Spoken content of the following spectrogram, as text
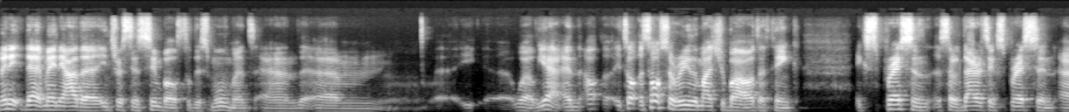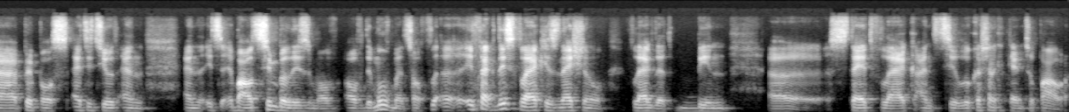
many there are many other interesting symbols to this movement and um, uh, well yeah and uh, it's, it's also really much about i think expressing solidarity expressing uh, people's attitude and and it's about symbolism of, of the movement. So uh, in fact this flag is national flag that been uh, state flag until lukashenko came to power.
